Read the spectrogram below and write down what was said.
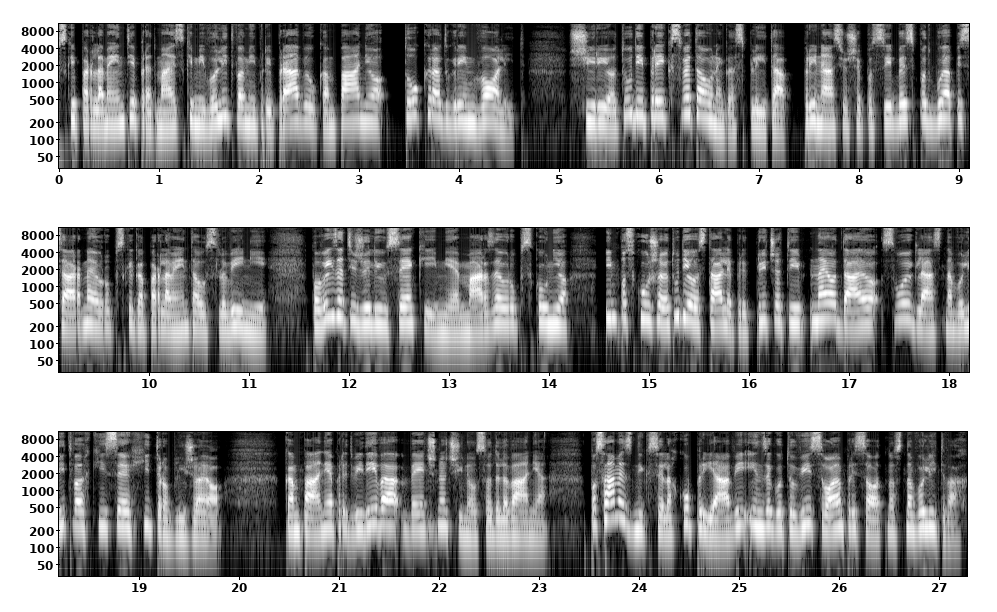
Evropski parlament je pred majskimi volitvami pripravil kampanjo Tokrat grem volit. Širijo tudi prek svetovnega spleta. Pri nas jo še posebej spodbuja pisarna Evropskega parlamenta v Sloveniji. Povezati želi vse, ki jim je mar za Evropsko unijo in poskušajo tudi ostale prepričati, naj oddajo svoj glas na volitvah, ki se hitro bližajo. Kampanja predvideva več načinov sodelovanja. Posameznik se lahko prijavi in zagotovi svojo prisotnost na volitvah.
